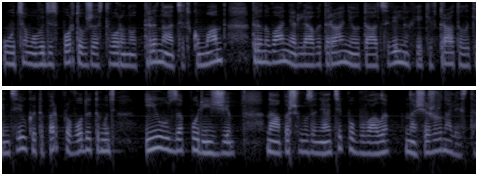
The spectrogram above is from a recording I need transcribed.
У цьому виді спорту вже створено 13 команд. Тренування для ветеранів та цивільних, які втратили кінцівки, тепер проводитимуть і у Запоріжжі. На першому занятті побували наші журналісти.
